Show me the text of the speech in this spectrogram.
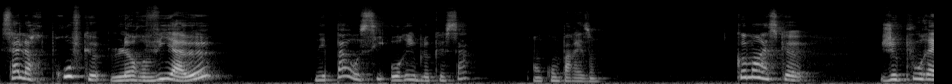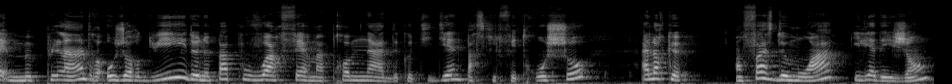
ça leur prouve que leur vie à eux n'est pas aussi horrible que ça en comparaison. Comment est-ce que je pourrais me plaindre aujourd'hui de ne pas pouvoir faire ma promenade quotidienne parce qu'il fait trop chaud alors que en face de moi, il y a des gens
